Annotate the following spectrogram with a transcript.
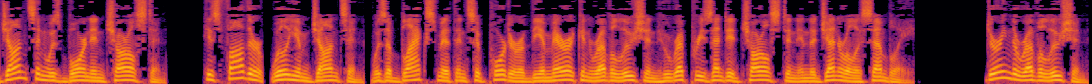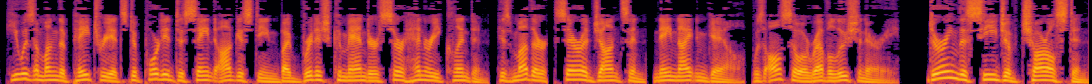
Johnson was born in Charleston. His father, William Johnson, was a blacksmith and supporter of the American Revolution who represented Charleston in the General Assembly. During the Revolution, he was among the Patriots deported to St. Augustine by British commander Sir Henry Clinton. His mother, Sarah Johnson, née Nightingale, was also a revolutionary. During the siege of Charleston,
